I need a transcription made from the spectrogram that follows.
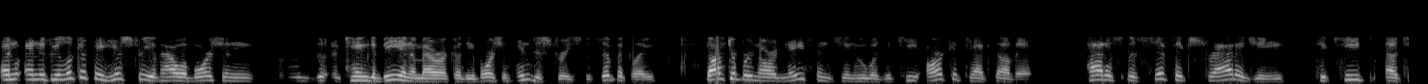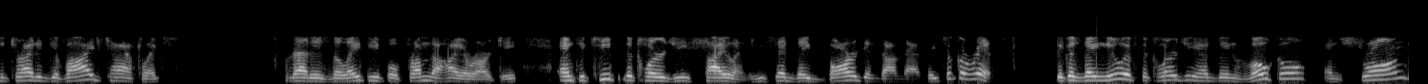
And and if you look at the history of how abortion came to be in America, the abortion industry specifically, Dr. Bernard Nathanson, who was a key architect of it, had a specific strategy to keep uh, to try to divide Catholics, that is the lay people, from the hierarchy, and to keep the clergy silent. He said they bargained on that. They took a risk because they knew if the clergy had been vocal and strong,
